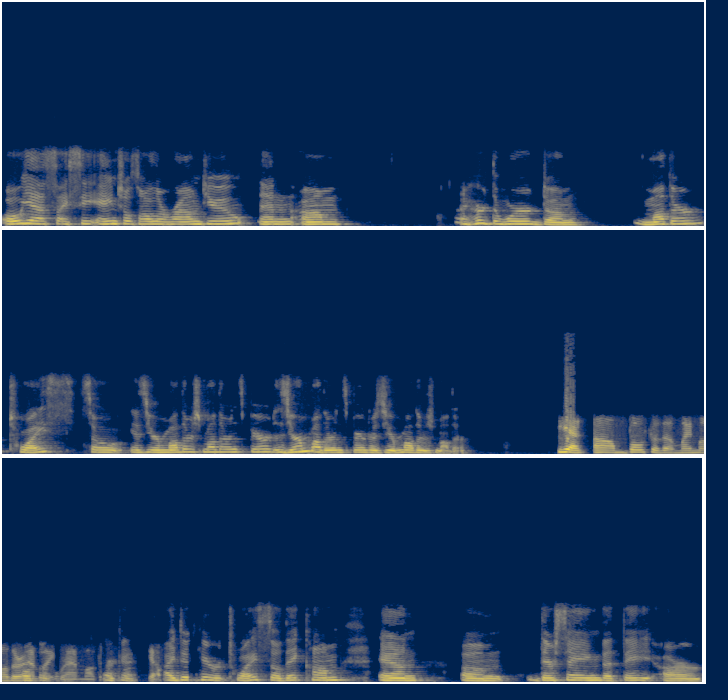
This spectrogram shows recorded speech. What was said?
Oh, yes. I see angels all around you. And um, I heard the word um, mother twice. So is your mother's mother in spirit? Is your mother in spirit or is your mother's mother? Yes, um, both of them, my mother both and my grandmother. Okay. Yeah. I did hear it twice. So they come and um, they're saying that they are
